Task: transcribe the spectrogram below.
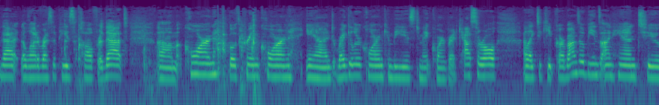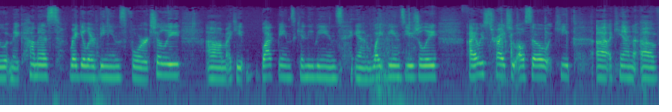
That A lot of recipes call for that. Um, corn, both cream corn and regular corn can be used to make cornbread casserole. I like to keep garbanzo beans on hand to make hummus, regular beans for chili. Um, I keep black beans, kidney beans, and white beans usually. I always try to also keep uh, a can of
